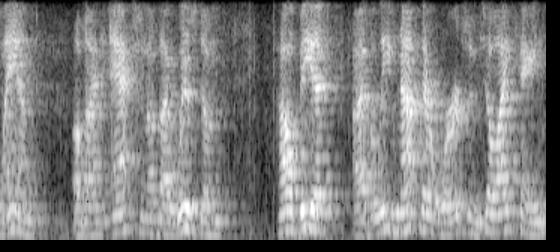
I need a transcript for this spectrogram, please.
land of thine acts and of thy wisdom. Howbeit, I believed not their words until I came,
